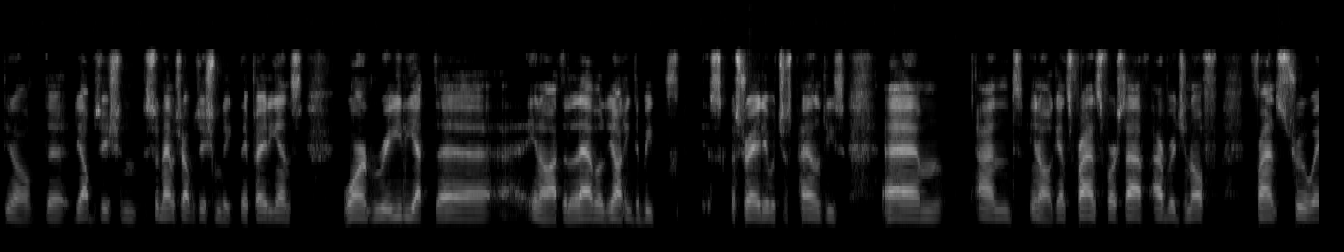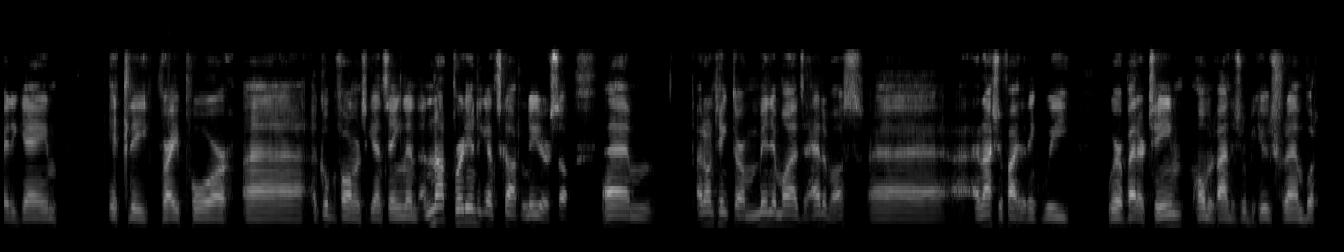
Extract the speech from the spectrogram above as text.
you know the, the opposition, the Southern opposition they, they played against, weren't really at the uh, you know at the level. You know I think to beat Australia which just penalties. Um, and you know against France first half average enough. France threw away the game. Italy very poor. Uh, a good performance against England and not brilliant against Scotland either. So um, I don't think they're a million miles ahead of us. Uh, in actual fact, I think we we're a better team. Home advantage would be huge for them, but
